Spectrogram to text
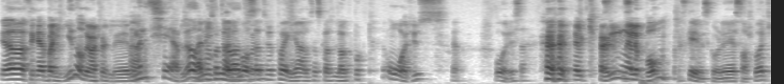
Ja, da tenker jeg Berlin hadde vært veldig Men er litt kjedelig, da. Det er litt for nærme også. Jeg tror poenget er at den skal langt bort. Århus. Århus, ja. eller Køln, eller Bonn. Skriveskole i Sarpsborg.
